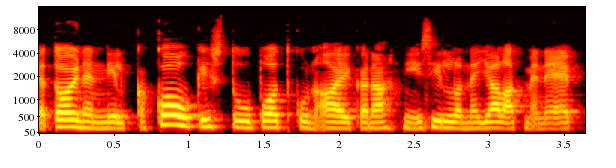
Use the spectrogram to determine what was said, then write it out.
ja toinen nilkka koukistuu potkun aikana, niin silloin ne jalat menee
